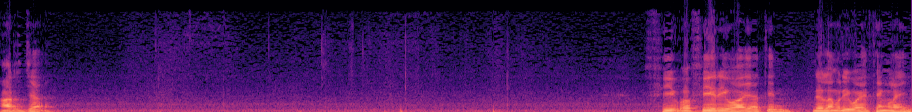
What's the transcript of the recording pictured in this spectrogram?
arja fi wa fi riwayatin dalam riwayat yang lain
